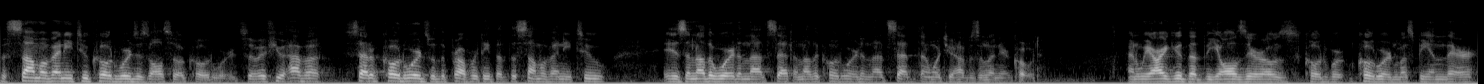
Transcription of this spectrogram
the sum of any two code words is also a code word. So if you have a set of code words with the property that the sum of any two is another word in that set, another code word in that set, then what you have is a linear code. And we argued that the all zeros code word, code word must be in there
